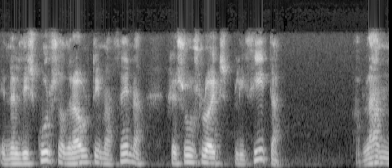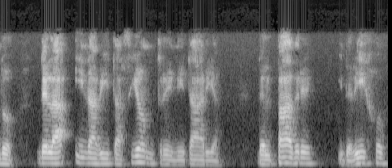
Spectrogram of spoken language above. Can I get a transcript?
en el discurso de la última cena, Jesús lo explicita, hablando de la inhabitación trinitaria del Padre y del Hijo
